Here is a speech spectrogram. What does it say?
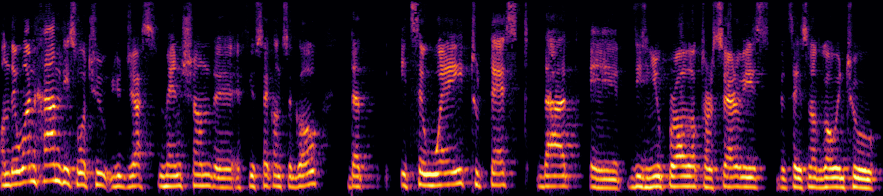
on the one hand is what you, you just mentioned a, uh, a few seconds ago that it's a way to test that uh, this new product or service let's say it's not going to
